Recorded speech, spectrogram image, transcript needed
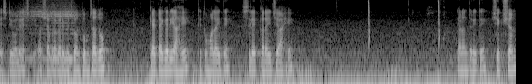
एस टीवाले एस टी अशा प्रकारे मित्रांनो तुमचा जो कॅटेगरी आहे ती तुम्हाला इथे सिलेक्ट करायची आहे. त्यानंतर इथे शिक्षण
